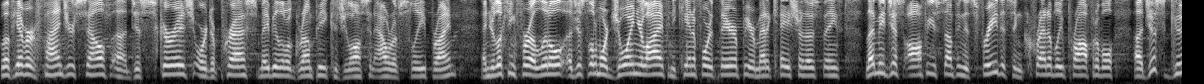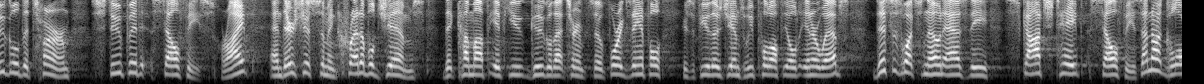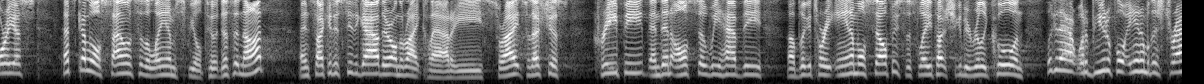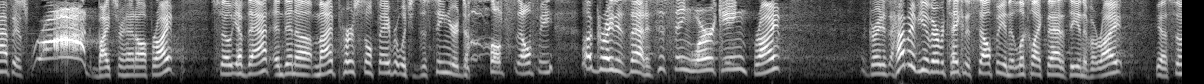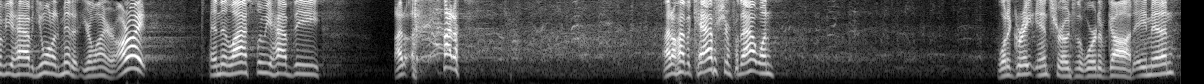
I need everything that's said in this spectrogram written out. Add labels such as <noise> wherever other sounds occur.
Well, if you ever find yourself uh, discouraged or depressed, maybe a little grumpy because you lost an hour of sleep, right? And you're looking for a little, uh, just a little more joy in your life and you can't afford therapy or medication or those things, let me just offer you something that's free, that's incredibly profitable. Uh, just Google the term stupid selfies, right? And there's just some incredible gems that come up if you Google that term. So, for example, here's a few of those gems we pulled off the old interwebs. This is what's known as the scotch tape selfie. Is that not glorious? That's got a little Silence of the Lambs feel to it, does it not? And so I could just see the guy out there on the right, Clarice, right? So that's just creepy. And then also we have the obligatory animal selfies. This lady thought she could be really cool. And look at that. What a beautiful animal this giraffe is. Bites her head off, right? So you have that. And then uh, my personal favorite, which is the senior <laughs> adult selfie. How great is that? Is this thing working, right? great is it? How many of you have ever taken a selfie and it looked like that at the end of it, right? Yeah, some of you have, and you won't admit it. You're a liar. All right. And then lastly, we have the. I don't, <laughs> I don't, I don't have a caption for that one. What a great intro into the Word of God. Amen.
